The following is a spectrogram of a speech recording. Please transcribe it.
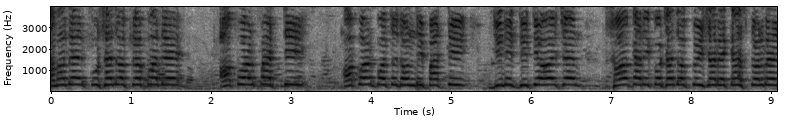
আমাদের কোষাধ্যক্ষ পদে অপর প্রার্থী, অপর প্রতিদ্বন্দ্বী প্রার্থী, যিনি দ্বিতীয় হয়েছেন, সহকারী কোষাধ্যক্ষ হিসাবে কাজ করবেন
